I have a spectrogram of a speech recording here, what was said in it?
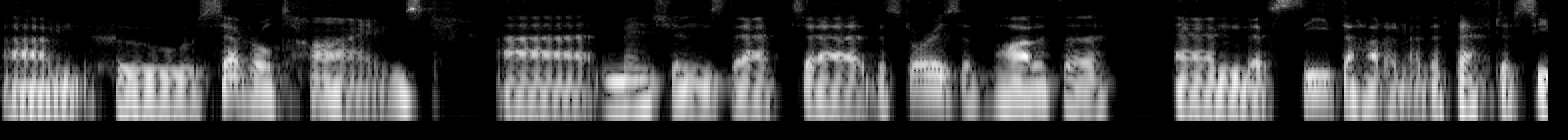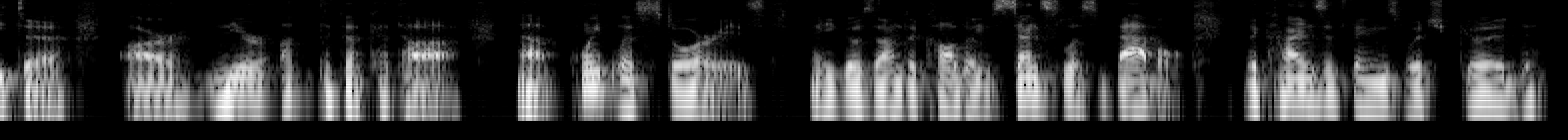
um, who several times uh, mentions that uh, the stories of Bharata and the Sita Harana, the theft of Sita, are niraarthaka katha, uh, pointless stories. And he goes on to call them senseless babble, the kinds of things which good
